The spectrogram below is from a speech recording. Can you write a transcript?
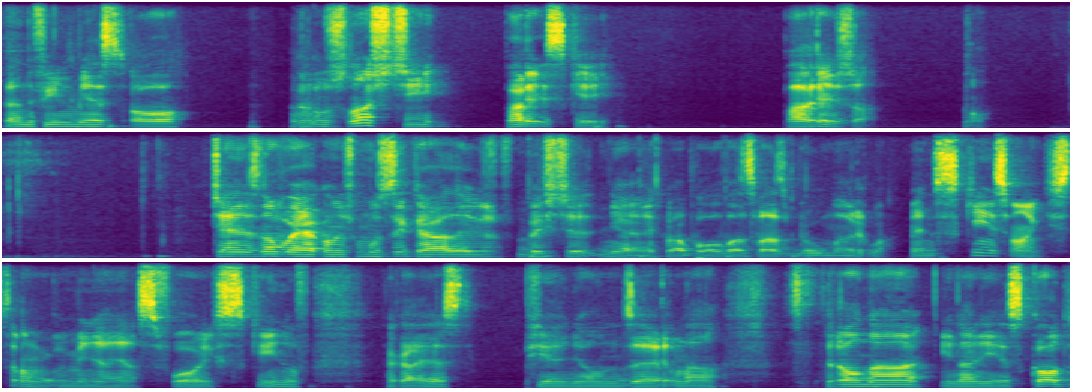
Ten film jest o różności paryskiej. Paryża. No. Chciałem znowu jakąś muzykę, ale już byście, nie, chyba połowa z was by umarła. Więc skins ma jakiś stron wymieniania swoich skinów. Taka jest. Pieniądzerna strona i na niej jest kod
